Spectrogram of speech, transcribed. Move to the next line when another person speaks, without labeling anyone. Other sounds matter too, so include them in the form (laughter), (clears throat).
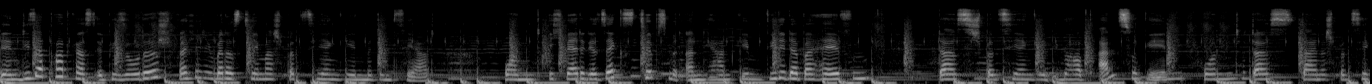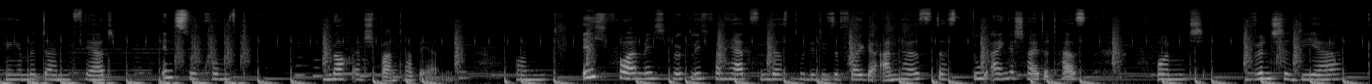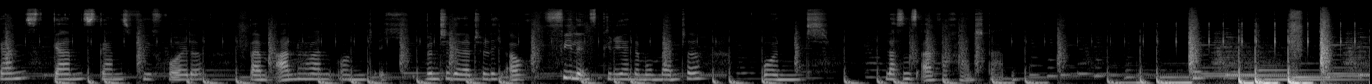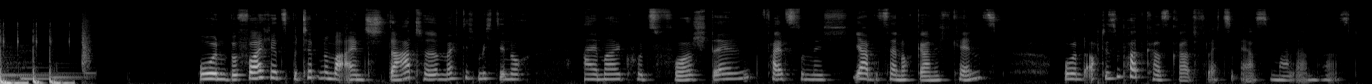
In dieser Podcast-Episode spreche ich über das Thema Spazierengehen mit dem Pferd. Und ich werde dir sechs Tipps mit an die Hand geben, die dir dabei helfen, das Spazierengehen überhaupt anzugehen und dass deine Spaziergänge mit deinem Pferd in Zukunft noch entspannter werden. Und ich freue mich wirklich von Herzen, dass du dir diese Folge anhörst, dass du eingeschaltet hast und wünsche dir ganz, ganz, ganz viel Freude beim Anhören und ich wünsche dir natürlich auch viele inspirierende Momente und lass uns einfach reinstarten. Und bevor ich jetzt mit Tipp Nummer 1 starte, möchte ich mich dir noch einmal kurz vorstellen, falls du mich ja bisher noch gar nicht kennst und auch diesen Podcast gerade vielleicht zum ersten Mal anhörst.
